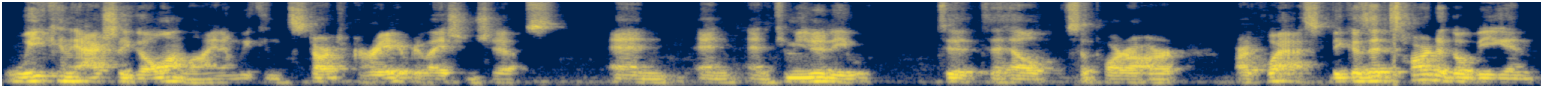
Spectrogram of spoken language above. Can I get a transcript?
we can actually go online and we can start to create relationships and and and community to to help support our our quest because it's hard to go vegan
